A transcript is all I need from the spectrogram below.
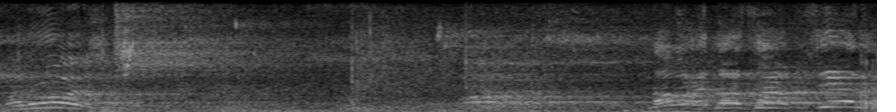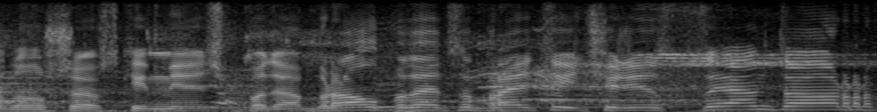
Хорош! Давай назад, Серый! Подушевский мяч подобрал, пытается пройти через центр.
